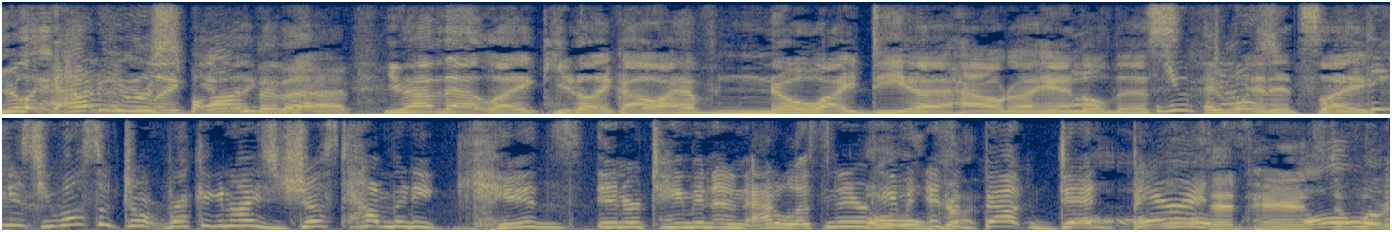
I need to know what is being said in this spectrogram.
You're like, how do you Like, respond know, like, to that? You have that like you know like oh I have no idea how to handle this, You don't, and it's like the thing is, you also don't recognize just how many kids entertainment and adolescent entertainment Oh, is God. about dead All- parents. dead parents, All of divorced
